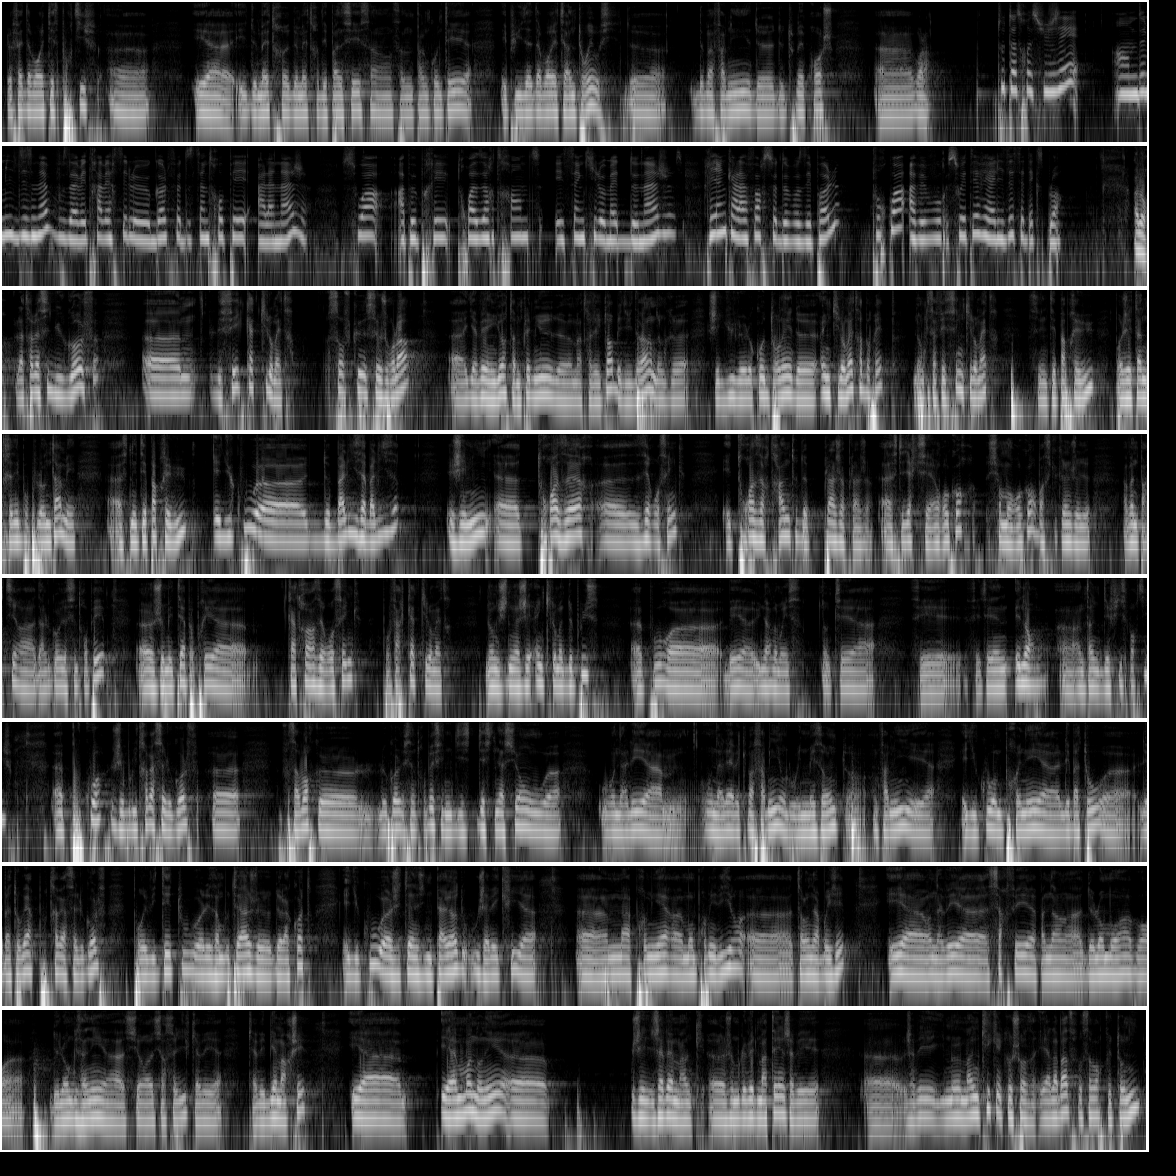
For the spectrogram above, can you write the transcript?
le fait d'avoir été sportif. Et, et, de, mettre, de mettre des pensées sans, sans ne pas en compter, et puis d'avoir été entouré aussi de, de ma famille, de, tous mes proches. Euh, voilà. Tout autre sujet, en 2019, vous avez traversé le golfe de Saint-Tropez à la nage, soit à peu près 3h30 et 5 km de nage, rien qu'à la force de vos épaules. Pourquoi avez-vous souhaité réaliser cet exploit? Alors, la traversée du golfe euh, fait 4 km. Sauf que ce jour-là, euh, il y avait un yacht en plein milieu de ma trajectoire, bien évidemment. Donc euh, j'ai dû le, contourner de 1 km à peu près. Donc ça fait 5 km. Ce n'était pas prévu. Bon, j'ai été entraîné pour plus longtemps, mais ce n'était pas prévu. Et du coup, de balise à balise, j'ai mis 3h05 et 3h30 de plage à plage. C'est-à-dire que c'est un record sur mon record, parce que quand je, avant de partir dans le golfe de Saint-Tropez, je mettais à peu près 4h05 pour faire 4 km. Donc j'ai nagé un kilomètre de plus euh, pour euh, ben, euh, une heure de moins. Donc c'était énorme en, tant que défi sportif. pourquoi j'ai voulu traverser le golfe? Il faut savoir que le golfe de Saint-Tropez, c'est une destination où, où on, allait, on allait avec ma famille, on louait une maison en famille et, et du coup on prenait les bateaux, les bateaux verts pour traverser le golfe pour éviter tous les embouteillages de, la côte. Et du coup j'étais dans une période où j'avais écrit euh, ma première, euh, mon premier livre, euh, Talonneur brisé. Et on avait surfé pendant de longs mois, voire de longues années sur, sur ce livre qui avait, qui avait bien marché. Et, et à un moment donné, j'avais un manque. je me levais le matin, j'avais, j'avais, il me manquait quelque chose. Et à la base, il faut savoir que Tony,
